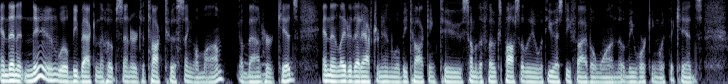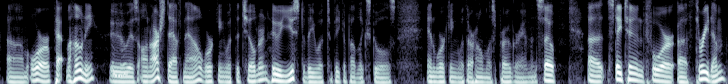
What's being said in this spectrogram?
And then at noon, we'll be back in the Hope Center to talk to a single mom about Mhm. her kids. And then later that afternoon, we'll be talking to some of the folks, possibly with USD 501, that'll be working with the kids. Um, or Pat Mahoney, who is Mhm. on our staff now, working with the children, who used to be with Topeka Public Schools and working with our homeless program. And so uh, stay tuned for uh, Freedom,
